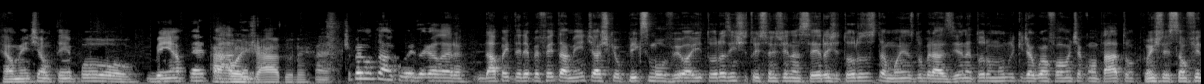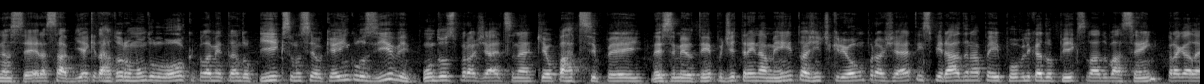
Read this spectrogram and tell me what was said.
realmente é um tempo bem apertado. Arrojado, né? né? É. Deixa eu perguntar uma coisa, galera. Dá para entender perfeitamente. Acho que o Pix moveu aí todas as instituições financeiras de todos os tamanhos do Brasil, né? Todo mundo que de alguma forma tinha contato com a instituição financeira, sabia que tava todo mundo louco implementando o Pix, não sei o que. Inclusive, um dos projetos, né, que eu participei nesse meio tempo de treinamento, a gente criou um projeto inspirado na API pública do Pix lá do Bacen pra galera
